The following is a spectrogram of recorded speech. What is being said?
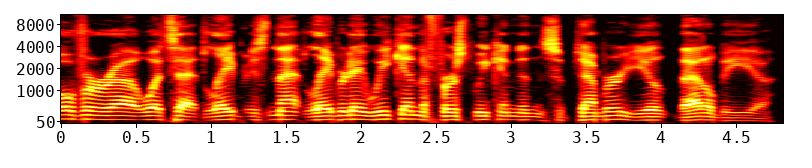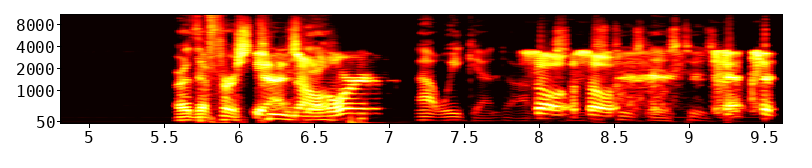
over uh, what's that? Labor isn't that Labor Day weekend? The first weekend in September. You that'll be uh, or the first yeah, Tuesday. No, or, not weekend. Obviously. So, so Tuesday's Tuesday. To,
